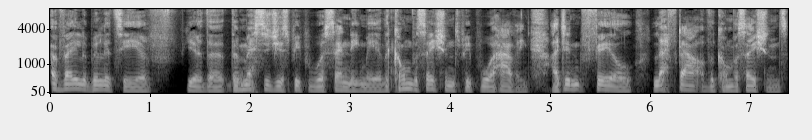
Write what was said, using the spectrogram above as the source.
availability of you know the the messages people were sending me and the conversations people were having i didn't feel left out of the conversations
